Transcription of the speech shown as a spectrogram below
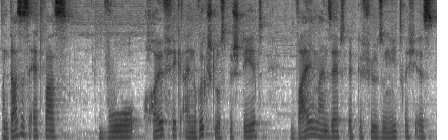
Und das ist etwas, wo häufig ein Rückschluss besteht, weil mein Selbstwertgefühl so niedrig ist,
